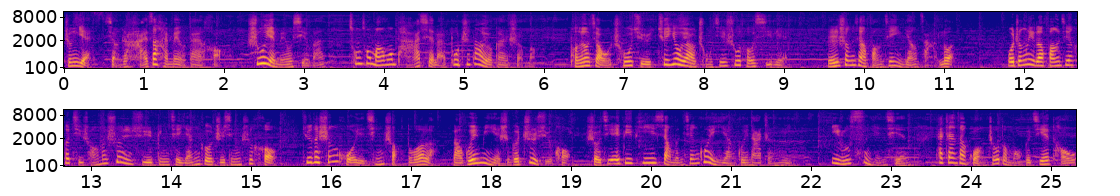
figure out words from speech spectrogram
睁眼想着孩子还没有带好，书也没有写完，匆匆忙忙爬起来，不知道要干什么。朋友叫我出去，却又要重新梳头洗脸，人生像房间一样杂乱。我整理了房间和起床的顺序，并且严格执行之后，觉得生活也清爽多了。老闺蜜也是个秩序控，手机 APP 像文件柜一样归纳整理，一如四年前，她站在广州的某个街头。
